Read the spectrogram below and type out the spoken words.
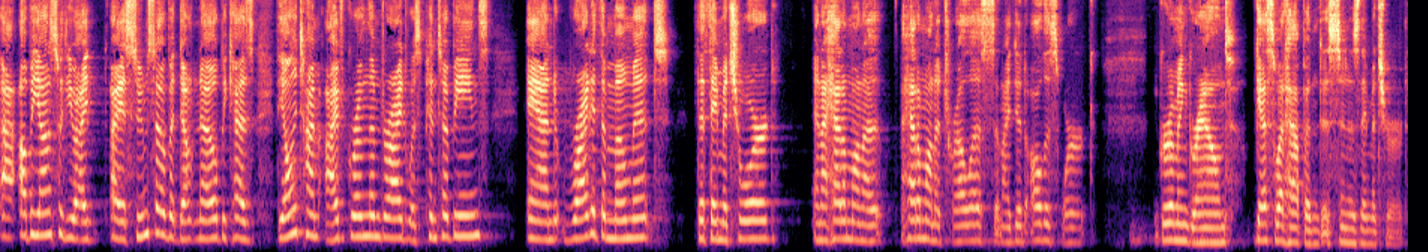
I- I'll be honest with you. I, I assume so, but don't know because the only time I've grown them dried was pinto beans. And right at the moment that they matured and I had them on a, I had them on a trellis and I did all this work, grew them in ground. Guess what happened as soon as they matured?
